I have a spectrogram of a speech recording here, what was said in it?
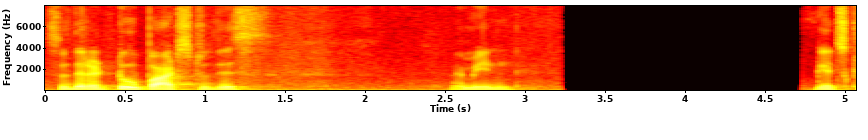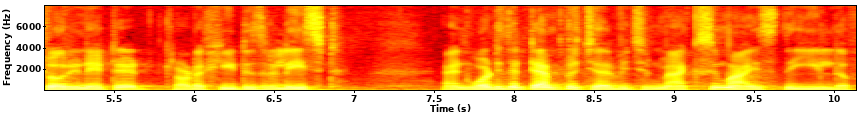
So, there are two parts to this. I mean gets chlorinated, lot of heat is released and what is the temperature which will maximize the yield of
